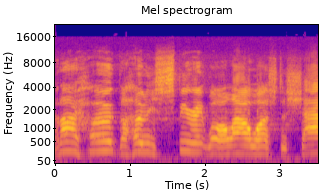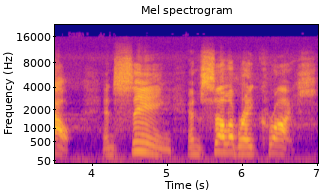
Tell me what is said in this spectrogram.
And I hope the Holy Spirit will allow us to shout and sing and celebrate Christ.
